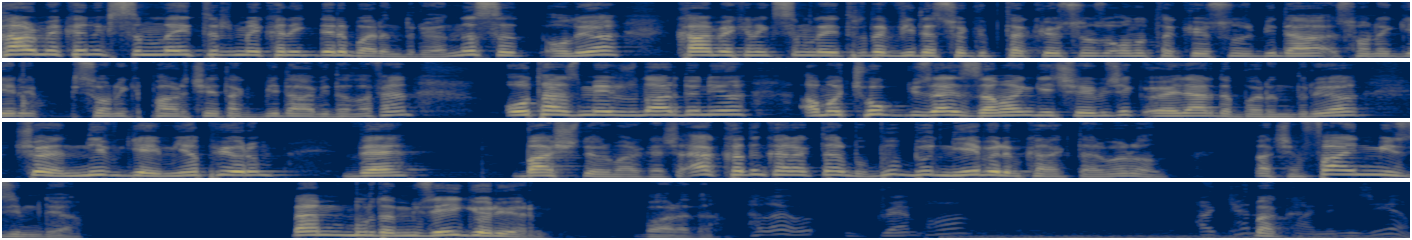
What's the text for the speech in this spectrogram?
Car Mechanic Simulator mekanikleri barındırıyor. Nasıl oluyor? Car Mechanic Simulator'da vida söküp takıyorsunuz, onu takıyorsunuz, bir daha sonra geri bir sonraki parçaya tak, bir daha vidala falan. O tarz mevzular dönüyor ama çok güzel zaman geçirebilecek öğeler de barındırıyor. Şöyle new game yapıyorum ve başlıyorum arkadaşlar. Ha, kadın karakter bu. bu. Bu niye böyle bir karakter var oğlum? Bak şimdi Find Museum diyor. Ben burada müzeyi görüyorum bu arada. Hello, Grandpa? I cannot Bak. find the museum.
